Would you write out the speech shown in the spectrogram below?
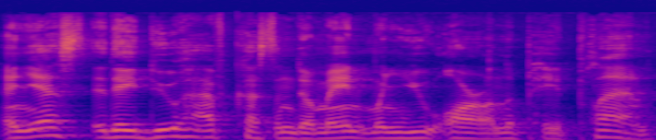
And yes, they do have custom domain when you are on the paid plan.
